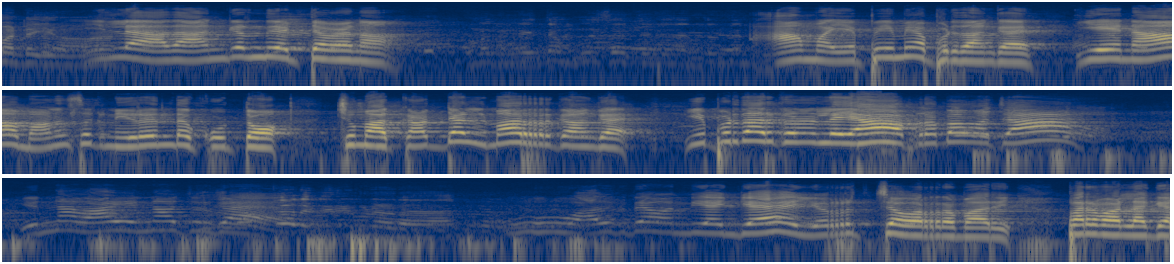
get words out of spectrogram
மாட்டேங்குது. இல்ல அது அங்கிருந்து எட்ட வேணாம். ஆமா எப்பயுமே அப்படிதாங்க. ஏன்னா மனசுக்கு நிறைந்த கூட்டம். சும்மா கடல் மாதிரி இருக்காங்க. இப்படிதான் இருக்கணும் இல்லையா? பிரபா மச்சான் என்ன வாய் என்ன வச்சிருக்க ஓ, வந்தியாங்க எரிச்ச வர்ற மாதிரி. பரவாயில்லங்க.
